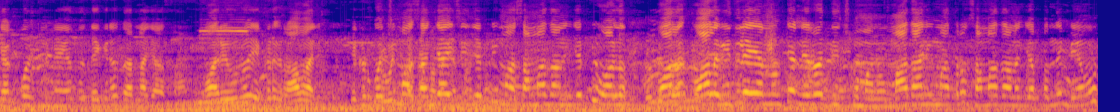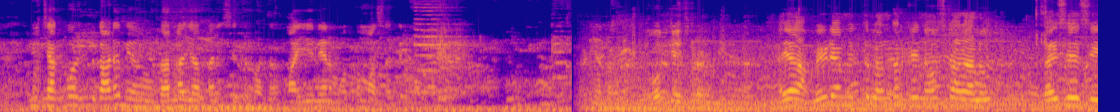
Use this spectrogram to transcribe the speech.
చెక్ పోస్టుల మీద దగ్గర ధర్నా చేస్తాం. వారు ఎవరు ఇక్కడికి రావాలి. ఇక్కడికి వచ్చి మా సంజాయిషీ చెప్పి మా సమాధానం చెప్పి వాళ్ళు వాళ్ళ వాళ్ళ విధులు ఏమన్నా ఉంటే నిర్వర్తించుకోమను. మా దానికి మాత్రం సమాధానం చెప్పండి మేము ఈ చెక్ పోస్టుల కాడే మేము ధర్నా చేస్తానికి సిద్ధపడ్డాం. మా నేను మొత్తం మా సభ్యులు అయ్యా మీడియా మిత్రులందరికీ నమస్కారాలు. దయచేసి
